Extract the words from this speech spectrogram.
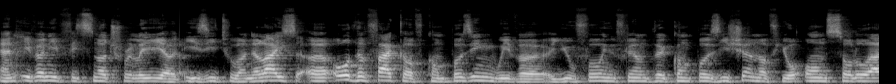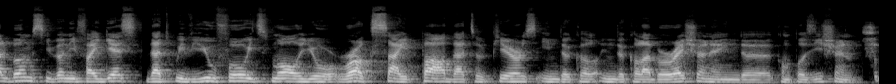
And even if it's not really uh, easy to analyze, uh, all the fact of composing with uh, UFO influenced the composition of your own solo albums, even if I guess that with UFO it's more your rock side part that appears in the in the collaboration and in the composition. So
